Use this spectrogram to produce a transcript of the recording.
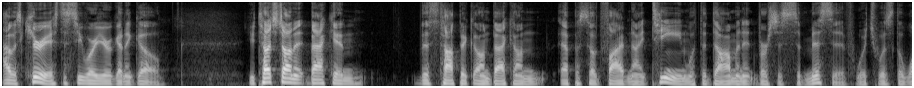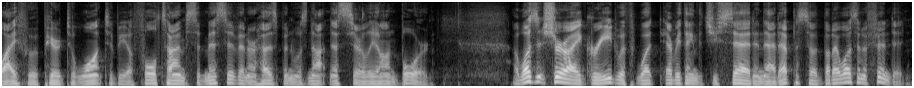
I was curious to see where you're going to go. You touched on it back in this topic on back on episode 519 with the dominant versus submissive, which was the wife who appeared to want to be a full-time submissive and her husband was not necessarily on board. I wasn't sure I agreed with what everything that you said in that episode, but I wasn't offended.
